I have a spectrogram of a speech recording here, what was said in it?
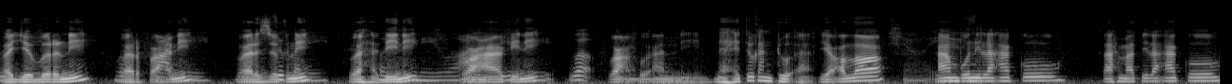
wajburni warfa'ni warzukni wahdini wa'afini wa'fu anni. Nah, itu kan doa. Ya Allah, ampunilah aku, rahmatilah aku,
